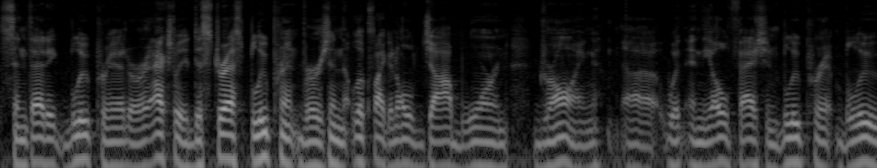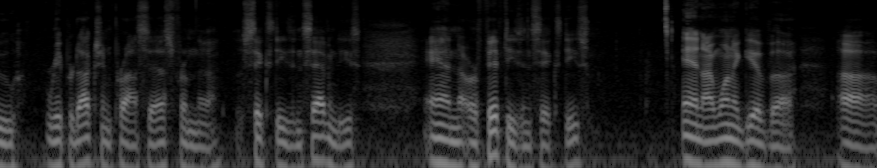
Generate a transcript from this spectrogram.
synthetic blueprint, or actually a distressed blueprint version that looks like an old job-worn drawing uh, with in the old-fashioned blueprint blue reproduction process from the 60s and 70s and or 50s and 60s. And I want to give uh, uh,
